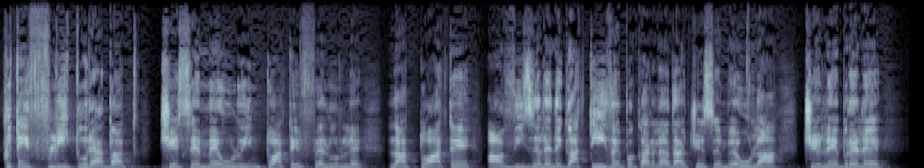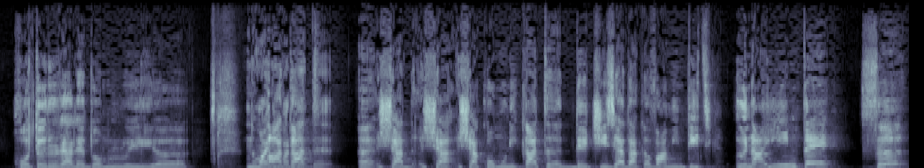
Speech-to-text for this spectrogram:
Câte flituri a dat CSM-ului în toate felurile, la toate avizele negative pe care le-a dat CSM-ul la celebrele hotărâri ale domnului uh, Nu mai a departe dat de... uh, și-a, și-a, și-a comunicat uh, decizia, dacă vă amintiți, înainte să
